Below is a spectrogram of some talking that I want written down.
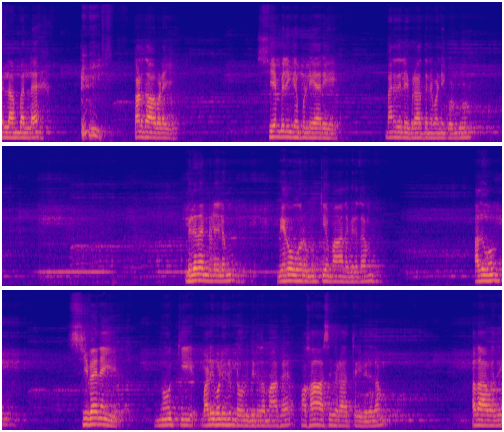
எல்லாம் வல்ல கழுதாவளை சியம்பலிங்க பிள்ளையாரே மனதிலே பிரார்த்தனை பண்ணிக்கொண்டு விரதங்களிலும் மிக ஒரு முக்கியமான விரதம். அதுவும் சிவனை நோக்கி வழிபடுகின்ற ஒரு விரதமாக மகா சிவராத்திரி விரதம். அதாவது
